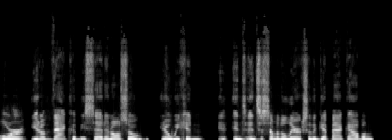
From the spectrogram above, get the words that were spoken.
or, you know, that could be said. And also, you know, we can, in, into some of the lyrics of the Get Back album,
